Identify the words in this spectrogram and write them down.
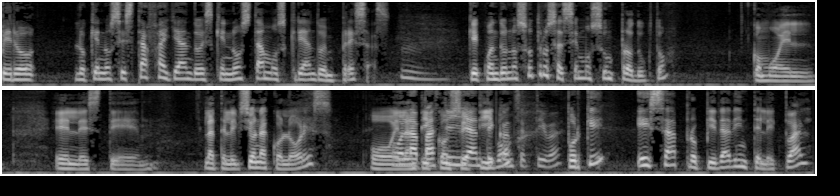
Pero lo que nos está fallando es que no estamos creando empresas. Mm. Que cuando nosotros hacemos un producto, como el, el este, la televisión a colores, o, el la anticonceptivo, anticonceptiva. porque esa propiedad intelectual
